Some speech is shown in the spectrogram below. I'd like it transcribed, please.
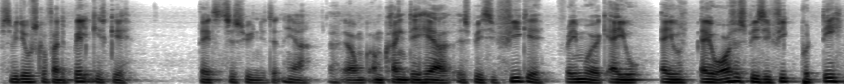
så vidt jeg husker, fra det belgiske datatilsyn i den her, ja. om, omkring det her specifikke framework, er jo, er, jo, er jo også specifikt på det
